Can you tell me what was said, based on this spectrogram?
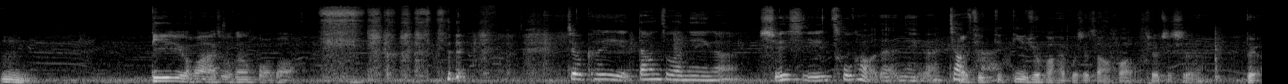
嗯，第一句话就很火爆。就可以当做那个学习粗口的那个教材而且第。第一句话还不是脏话了，就只是，对啊，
